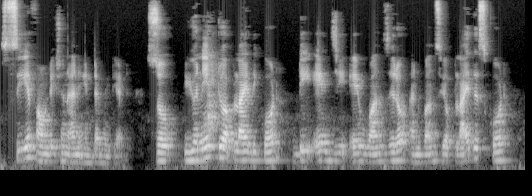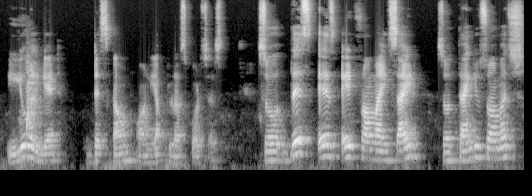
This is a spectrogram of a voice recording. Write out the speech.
CA foundation and intermediate. So you need to apply the code DAGA10 and once you apply this code you will get discount on your plus courses. So this is it from my side. So thank you so much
